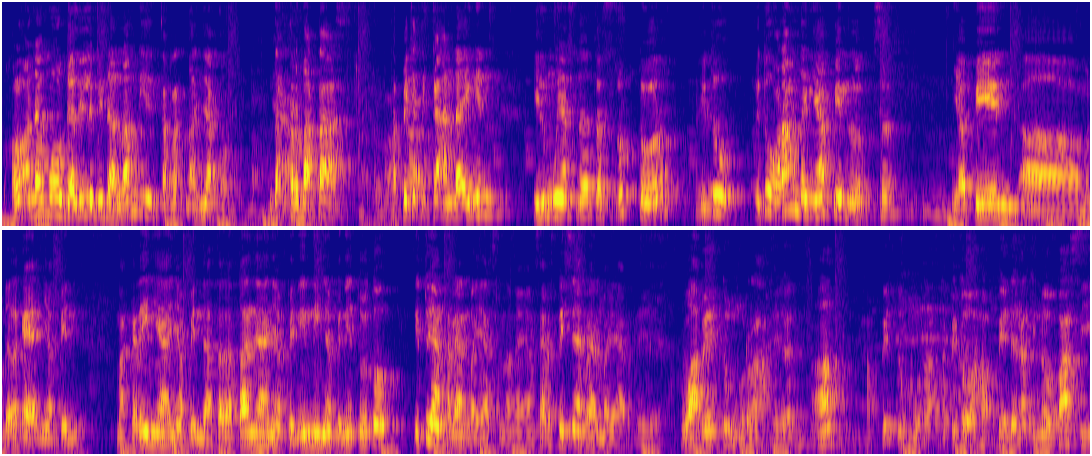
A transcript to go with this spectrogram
kalau anda mau gali lebih dalam di internet banyak kok nggak terbatas. terbatas. tapi ketika anda ingin ilmu yang sudah terstruktur Iya. itu itu orang udah nyiapin loh Se- nyiapin eh, modelnya kayak nyiapin materinya nyiapin data-datanya nyiapin ini nyiapin itu itu itu yang kalian bayar sebenarnya yang servisnya kalian bayar Iya. What- HP itu murah ya kan? Hah? HP itu murah, tapi kalau HP dengan inovasi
